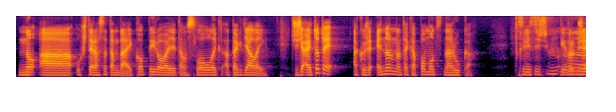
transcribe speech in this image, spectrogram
No a už teraz sa tam dá aj kopírovať, je tam Slowlex a tak ďalej. Čiže aj toto je akože enormná taká pomocná ruka. Ty si myslíš, no, že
